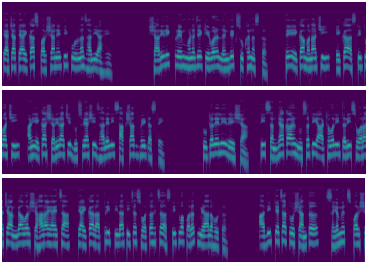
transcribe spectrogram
त्याच्या त्या एका स्पर्शाने ती पूर्ण झाली आहे. शारीरिक प्रेम म्हणजे केवळ लैंगिक सुख नसतं. ते एका मनाची एका अस्तित्वाची आणि एका शरीराची दुसऱ्याशी झालेली साक्षात भेट असते. तुटलेली रेषा. ती संध्याकाळ नुसती आठवली तरी स्वराच्या अंगावर शहारा यायचा त्या एका रात्रीत तिला तिचं स्वतःचं अस्तित्व परत मिळालं होतं. आदित्यचा तो शांत संयमित स्पर्श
